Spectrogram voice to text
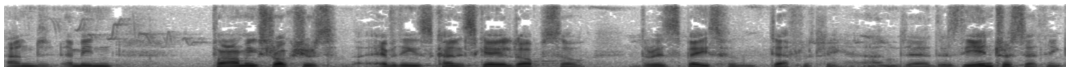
And I mean farming structures, everything is kind of scaled up, so there is space for them, definitely. And uh, there's the interest, I think.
